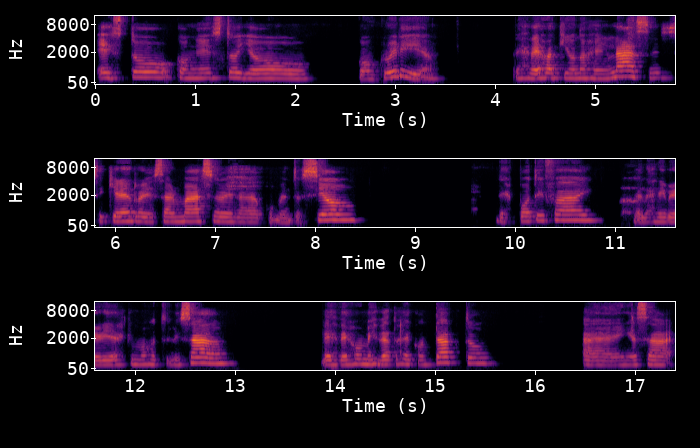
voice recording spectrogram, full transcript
esto, con esto yo concluiría. Les dejo aquí unos enlaces si quieren revisar más sobre la documentación de Spotify, de las librerías que hemos utilizado. Les dejo mis datos de contacto. Ah, en ese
